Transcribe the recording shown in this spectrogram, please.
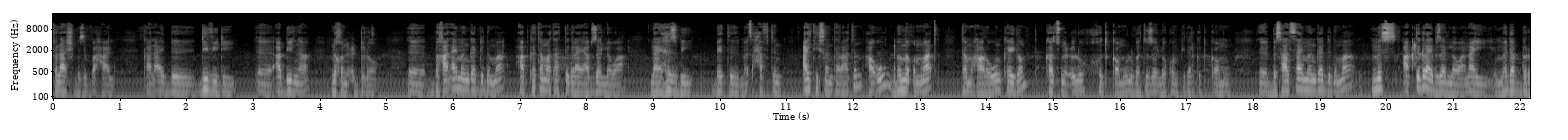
ፍላሽ ብዝበሃል ካልኣይ ብዲቪዲ ኣቢልና ንኽንዕድሎ ብካልኣይ መንገዲ ድማ ኣብ ከተማታት ትግራይ ኣብ ዘለዋ ናይ ህዝቢ ቤት መፅሓፍትን ኣይቲ ሰንተራትን ኣብኡ ብምቕማጥ ተምሃሮ እውን ከይዶም ከፅንዕሉ ክጥቀምሉ በቲ ዘሎ ኮምፒተር ክጥቀሙ ብሳልሳይ መንገዲ ድማ ምስ ኣብ ትግራይ ብዘለዋ ናይ መደብር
